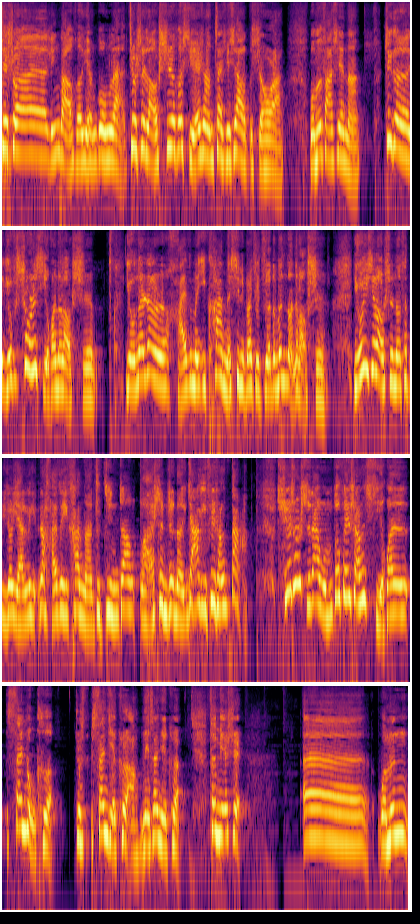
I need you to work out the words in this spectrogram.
别说领导和员工了，就是老师和学生在学校的时候啊，我们发现呢，这个有受人喜欢的老师，有呢让孩子们一看呢，心里边就觉得温暖的老师，有一些老师呢，他比较严厉，让孩子一看呢就紧张啊，甚至呢压力非常大。学生时代我们都非常喜欢三种课，就是三节课啊，哪三节课？分别是，呃，我们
